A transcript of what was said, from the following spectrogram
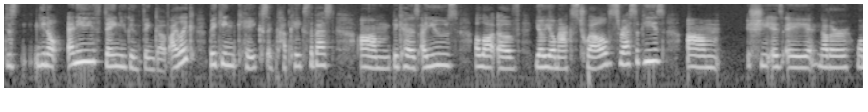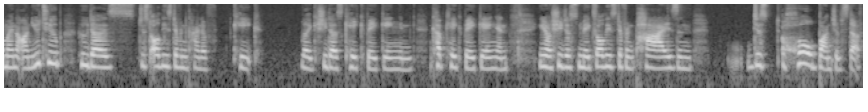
just, you know, anything you can think of. I like baking cakes and cupcakes the best um, because I use a lot of Yoyomax12's recipes. Um, she is a, another woman on YouTube who does just all these different kind of cake like she does cake baking and cupcake baking and you know she just makes all these different pies and just a whole bunch of stuff.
